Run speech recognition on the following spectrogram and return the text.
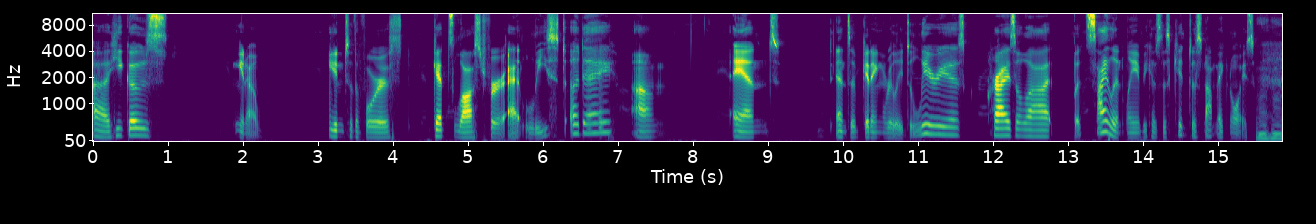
uh he goes you know into the forest gets lost for at least a day um and ends up getting really delirious cries a lot but silently because this kid does not make noise. Hmm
